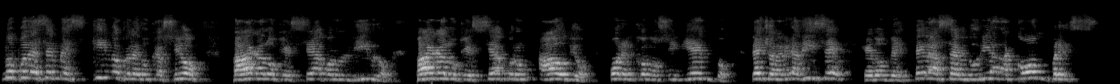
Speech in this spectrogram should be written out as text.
No puedes ser mezquino con la educación. Paga lo que sea por un libro, paga lo que sea por un audio, por el conocimiento. De hecho, la Biblia dice que donde esté la sabiduría la compres.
